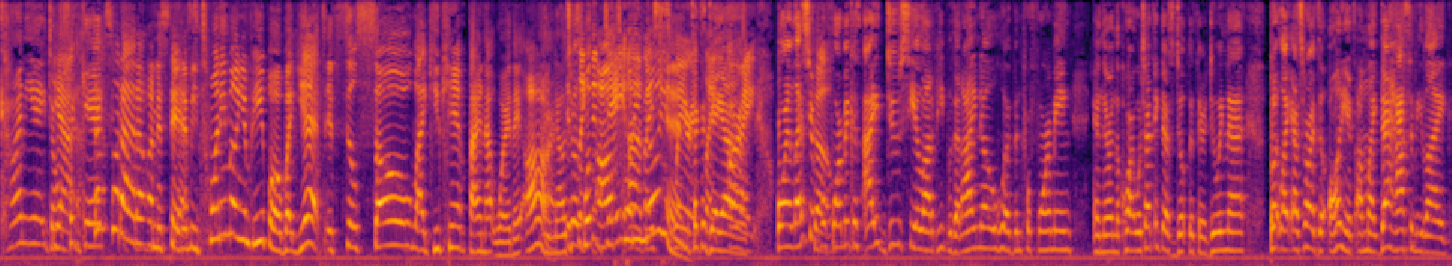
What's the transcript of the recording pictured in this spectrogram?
Kanye. Don't Yeah. forget. That's what I don't understand. Yes. It'd be 20 million people, but yet it's still so like you can't find out where they are. I know, it's With like the all day of. million. I swear. It's like the day all of. Right. Or unless you're Go. performing, because I do see a lot of people that I know who have been performing and they're in the choir, which I think that's dope that they're doing that. But like as far as the audience, I'm like that has to be like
